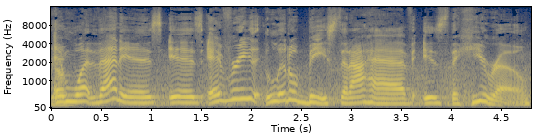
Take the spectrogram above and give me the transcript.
and what that is is every little beast that I have is the hero.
